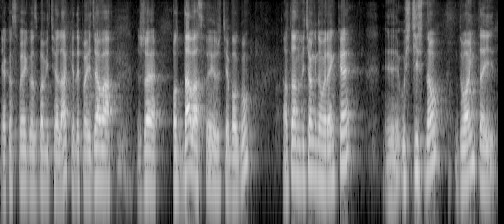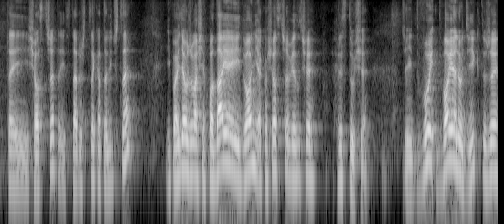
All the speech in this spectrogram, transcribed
jako swojego Zbawiciela, kiedy powiedziała, że oddała swoje życie Bogu, no to on wyciągnął rękę, yy, uścisnął dłoń tej, tej siostrze, tej staruszce katoliczce i powiedział, że właśnie podaje jej dłoń jako siostrze w Jezusie Chrystusie. Czyli dwój, dwoje ludzi, którzy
